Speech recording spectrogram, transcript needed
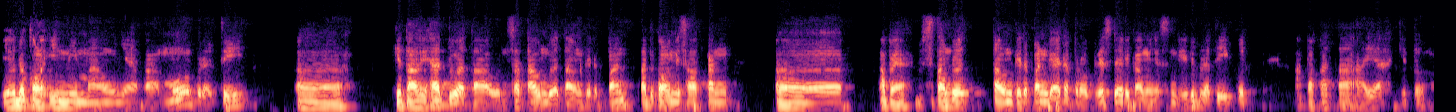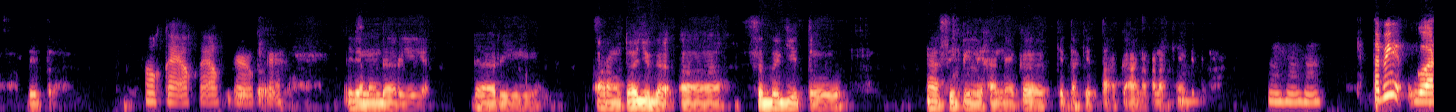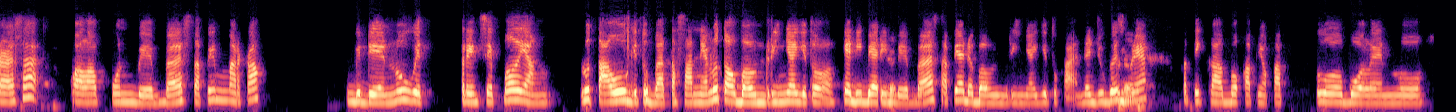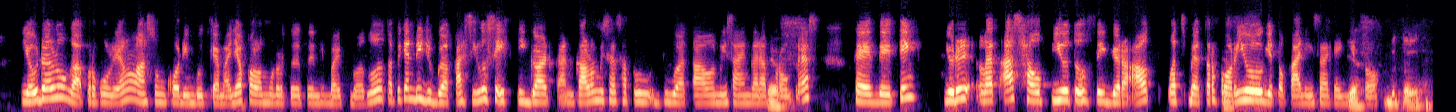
ya udah kalau ini maunya kamu berarti uh, kita lihat dua tahun setahun dua tahun ke depan. Tapi kalau misalkan uh, apa ya setahun dua tahun ke depan nggak ada progres dari kamunya sendiri berarti ikut apa kata ayah gitu gitu oke oke oke gitu. oke. Jadi emang dari dari orang tua juga uh, sebegitu ngasih pilihannya ke kita kita ke anak-anaknya gitu mm-hmm. tapi gue rasa walaupun bebas tapi mereka gedein lu with prinsipal yang lu tahu gitu batasannya, lu tahu boundary-nya gitu loh. Kayak dibiarin yeah. bebas tapi ada boundary-nya gitu kan. Dan juga sebenarnya ketika bokap nyokap lu bolehin lu ya udah lu nggak perkuliahan lu langsung coding bootcamp aja kalau menurut lu itu yang terbaik buat lu tapi kan dia juga kasih lu safety guard kan kalau misalnya satu dua tahun misalnya nggak ada yes. progress kayak they think yaudah let us help you to figure out what's better for yes. you gitu kan misalnya kayak yes, gitu betul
